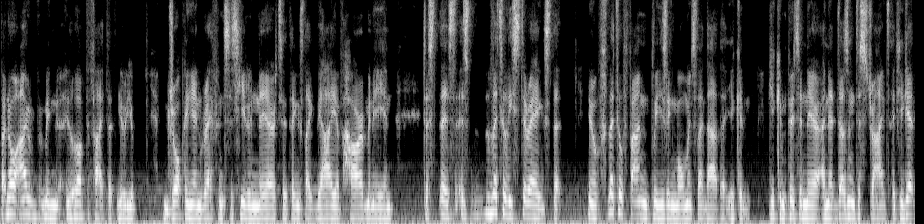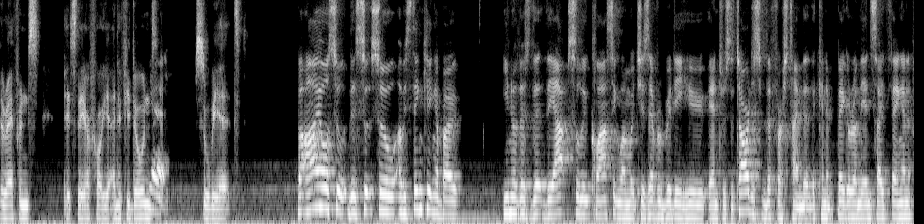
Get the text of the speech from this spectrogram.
But no, I, I mean, I love the fact that you're, you're dropping in references here and there to things like the Eye of Harmony and just it's, it's little Easter eggs that you know little fan pleasing moments like that that you can you can put in there and it doesn't distract. If you get the reference, it's there for you, and if you don't, Yeah. so be it. But I also this so, so I was thinking about you know there's the the absolute classic one which is everybody who enters the TARDIS for the first time the, the kind of bigger on the inside thing. And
